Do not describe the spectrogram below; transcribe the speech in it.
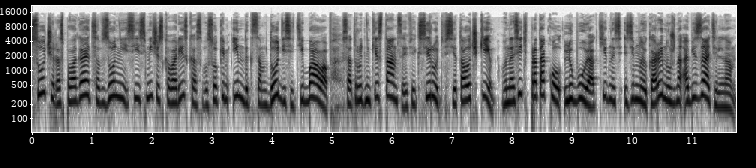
Сочи располагается в зоне сейсмического риска с высоким индексом до 10 баллов. Сотрудники станции фиксируют все толчки. Выносить в протокол любую активность земной коры нужно обязательно.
